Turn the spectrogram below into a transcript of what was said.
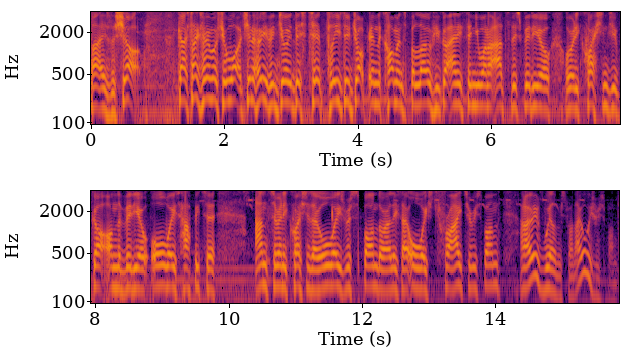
that is the shot. Guys, thanks very much for watching. I hope you've enjoyed this tip. Please do drop in the comments below if you've got anything you want to add to this video or any questions you've got on the video. Always happy to answer any questions. I always respond, or at least I always try to respond, and I will respond. I always respond.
